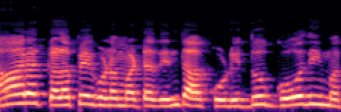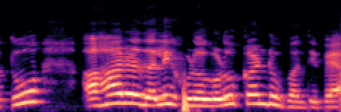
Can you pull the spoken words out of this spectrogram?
ಆಹಾರ ಕಳಪೆ ಗುಣಮಟ್ಟದಿಂದ ಕೂಡಿದ್ದು ಗೋಧಿ ಮತ್ತು ಆಹಾರದಲ್ಲಿ ಹುಳುಗಳು ಕಂಡು ಬಂದಿವೆ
